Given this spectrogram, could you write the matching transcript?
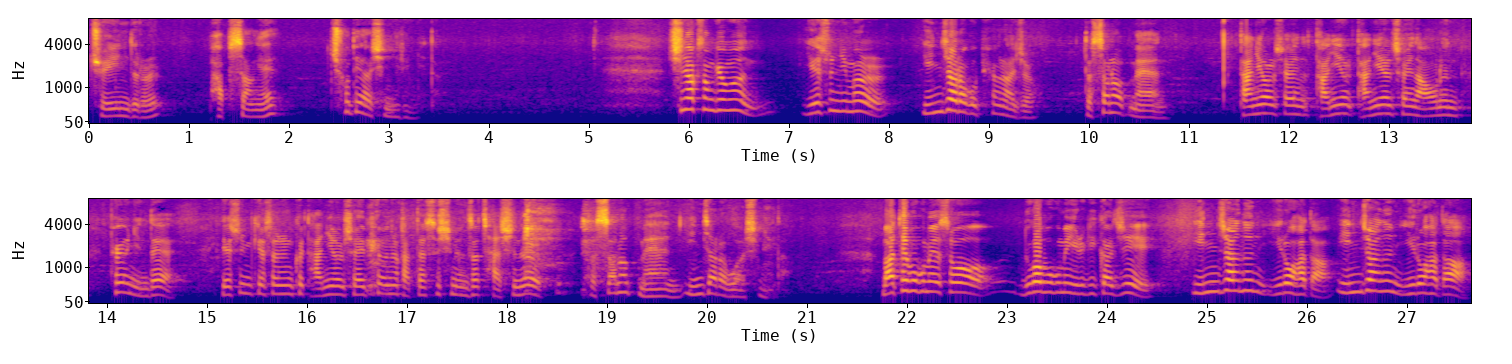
죄인들을 밥상에 초대하신 일입니다. 신약 성경은 예수님을 인자라고 표현하죠. The Son of Man. 다니엘서에, 다니엘, 다니엘서에 나오는 표현인데 예수님께서는 그 다니엘서의 표현을 갖다 쓰시면서 자신을 The Son of Man, 인자라고 하십니다. 마태복음에서 누가복음에 이르기까지 인자는 이러하다, 인자는 이러하다,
